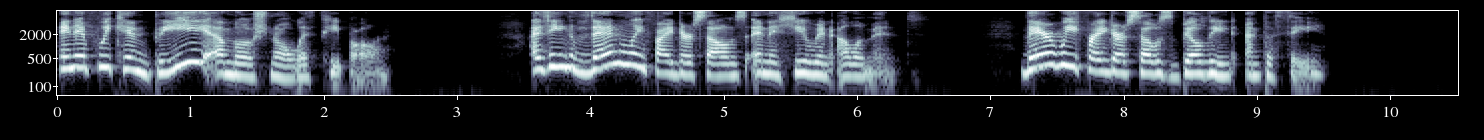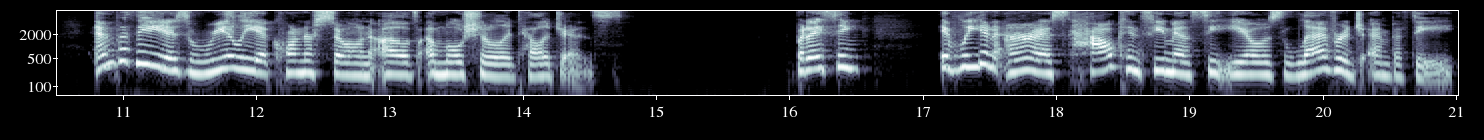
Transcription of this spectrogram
and if we can be emotional with people, I think then we find ourselves in a human element. There we find ourselves building empathy. Empathy is really a cornerstone of emotional intelligence. But I think if we can ask, how can female CEOs leverage empathy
